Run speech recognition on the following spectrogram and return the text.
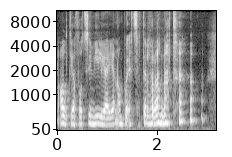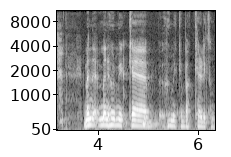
alltid har fått sin vilja igenom på ett sätt eller annat. Men, men hur, mycket, hur mycket böcker liksom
